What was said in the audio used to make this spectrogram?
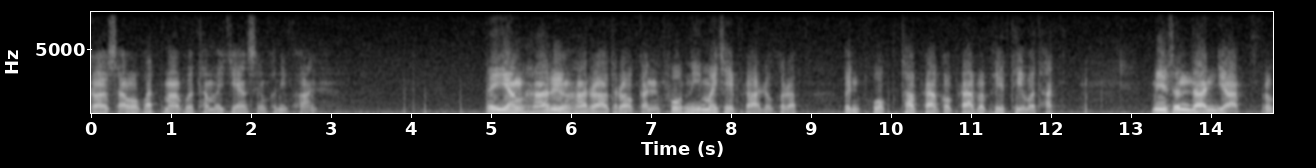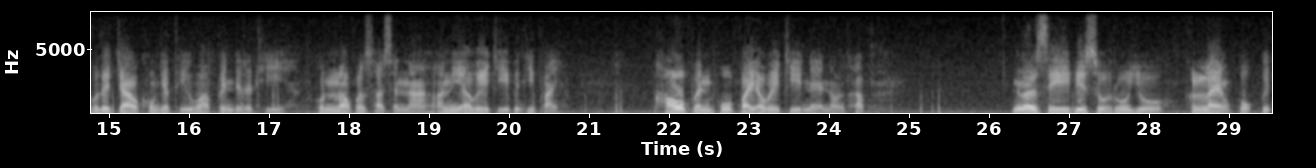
กาสาวพัดมาเพื่อทำให้แจ้งสิ่งพระนิพพานแต่ยังหาเรื่องหาราวทะเลาะกัน พวกนี้ไม่ใช่พระหรอกครับ เป็นพวกถ้าพระก็พระประเภทเทวทัตมีสันดานหยาบพระพุทธเจ้าคงจะถือว่าเป็นเดรัจฉีคนนอกศาสนา อันนี้อเวจีเป็นที่ไป เขาเป็นผู้ไปอเวจีแน่นอนครับเนื้อสี่พิสุรู้อยู่ก็แล้งปกปิด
